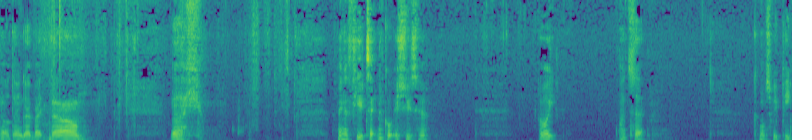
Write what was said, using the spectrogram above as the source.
Oh, don't go back down. Ugh. Having a few technical issues here. Wait. That's it. Come on, sweet pea.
